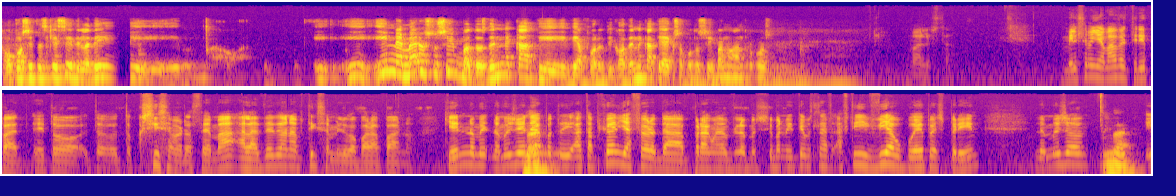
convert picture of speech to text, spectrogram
Όπως είπες και εσύ, δηλαδή είναι μέρος του σύμπαντος. Δεν είναι κάτι διαφορετικό, δεν είναι κάτι έξω από το σύμπαν ο άνθρωπος. Μάλιστα. Μίλησαμε για μαύρη τρύπα. Ε, το, το, το, ξύσαμε το θέμα, αλλά δεν το αναπτύξαμε λίγο παραπάνω. Και είναι, νομίζω είναι ναι. από, το, από, τα πιο ενδιαφέροντα πράγματα που βλέπουμε στο σύμπαν. Γιατί αυτή η βία που είπες πριν, νομίζω ναι. Ε,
